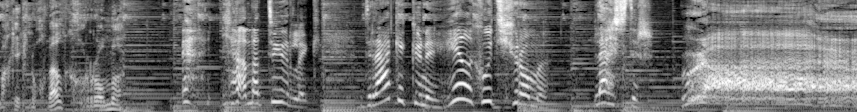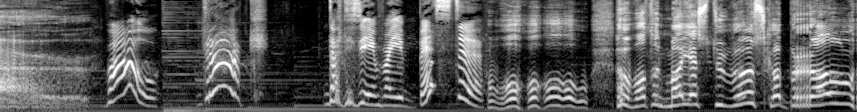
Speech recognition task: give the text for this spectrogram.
mag ik nog wel grommen? Ja, natuurlijk. Draken kunnen heel goed grommen. Luister. Een van je beste. Wow, wat een majestueus gebral.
